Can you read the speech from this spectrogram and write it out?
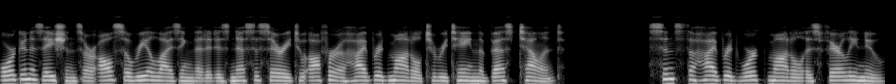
Organizations are also realizing that it is necessary to offer a hybrid model to retain the best talent. Since the hybrid work model is fairly new,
